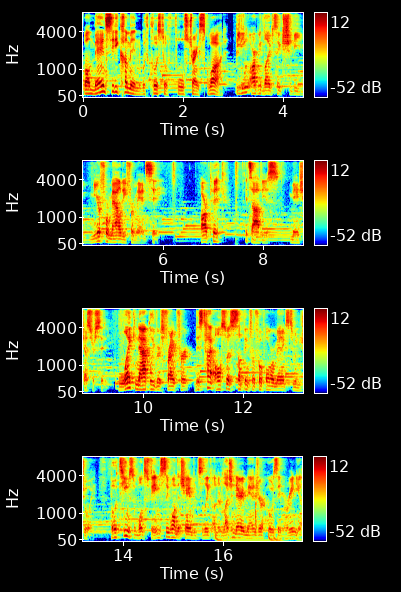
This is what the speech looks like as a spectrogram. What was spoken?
while Man City come in with close to a full strength squad. Beating RB Leipzig should be mere formality for Man City. Our pick, it's obvious, Manchester City. Like Napoli versus Frankfurt, this tie also has something for football romantics to enjoy. Both teams once famously won the Champions League under legendary manager Jose Mourinho.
